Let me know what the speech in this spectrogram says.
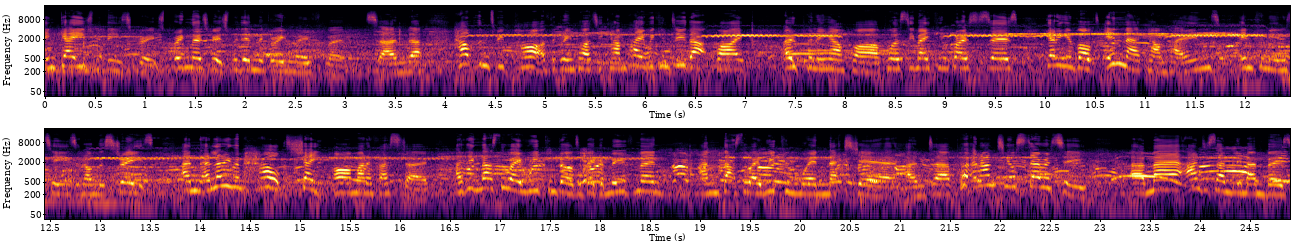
engage with these groups, bring those groups within the Green movement and uh, help them to be part of the Green Party campaign. We can do that by opening up our policy making processes, getting involved in their campaigns, in communities and on the streets, and, and, letting them help shape our manifesto. I think that's the way we can build a bigger movement, and that's the way we can win next year and uh, put an anti-austerity uh, mayor and assembly members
